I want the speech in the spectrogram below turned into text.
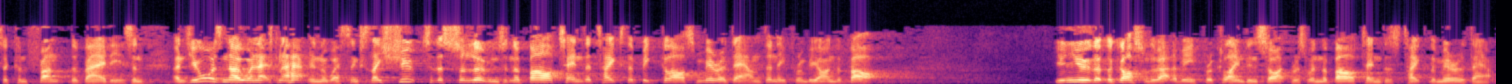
to confront the baddies. And, and you always know when that's going to happen in the Western because they shoot to the saloons and the bartender takes the big glass mirror down, doesn't he, from behind the bar. You knew that the gospel was about to be proclaimed in Cyprus when the bartenders take the mirror down.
